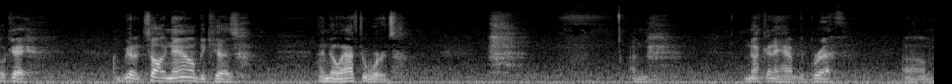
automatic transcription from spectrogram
Okay, I'm gonna talk now because I know afterwards I'm, I'm not gonna have the breath. Um,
